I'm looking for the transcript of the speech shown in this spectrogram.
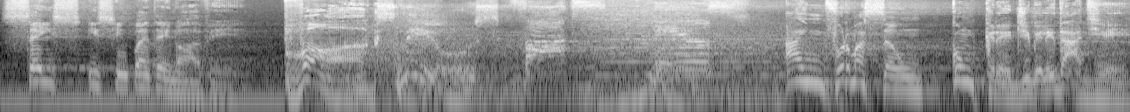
6 e 59. Vox News. Fox News. A informação com credibilidade.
